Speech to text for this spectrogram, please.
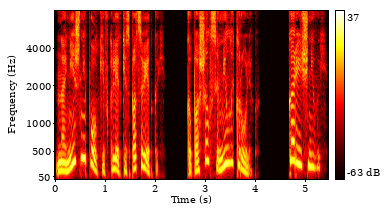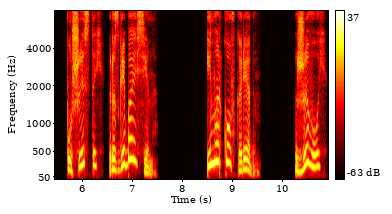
На нижней полке в клетке с подсветкой копошился милый кролик. Коричневый, пушистый, разгребая сено. И морковка рядом. Живой.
